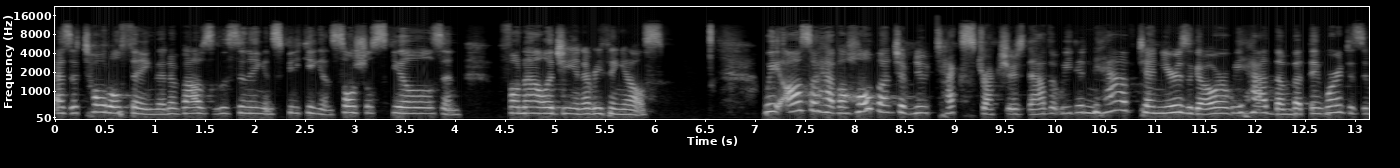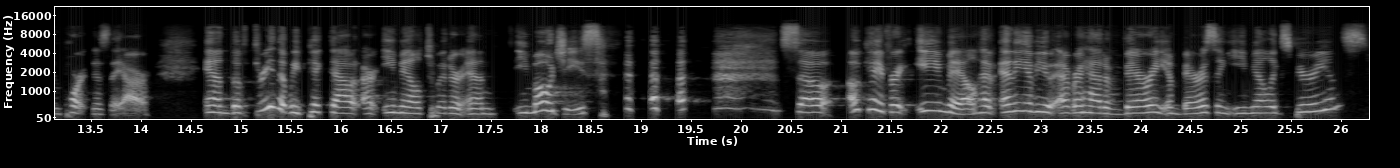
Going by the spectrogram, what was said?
as a total thing that involves listening and speaking and social skills and phonology and everything else. We also have a whole bunch of new text structures now that we didn't have 10 years ago, or we had them, but they weren't as important as they are. And the three that we picked out are email, Twitter, and emojis. so, okay, for email, have any of you ever had a very embarrassing email experience?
